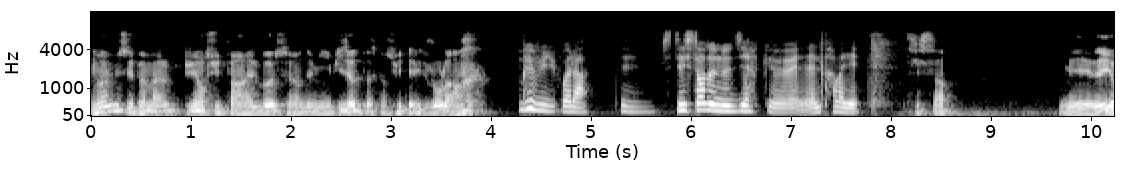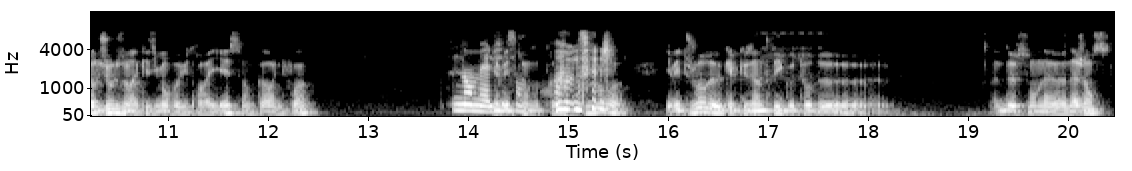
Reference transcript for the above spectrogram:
Ouais, mais c'est pas mal. Puis ensuite, enfin, elle bosse un demi-épisode parce qu'ensuite, elle est toujours là. hein. Oui, oui, voilà. C'était histoire de nous dire qu'elle elle travaillait. C'est ça. Mais d'ailleurs, Jules, on l'a quasiment pas vu travailler, c'est encore une fois. Non, mais elle fait semblant. toujours- il y avait toujours de, quelques intrigues autour de, de son euh, agence.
